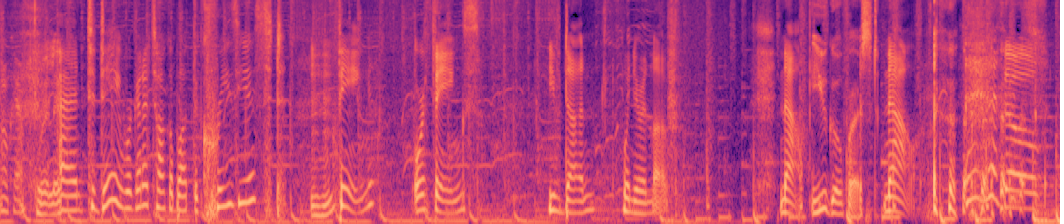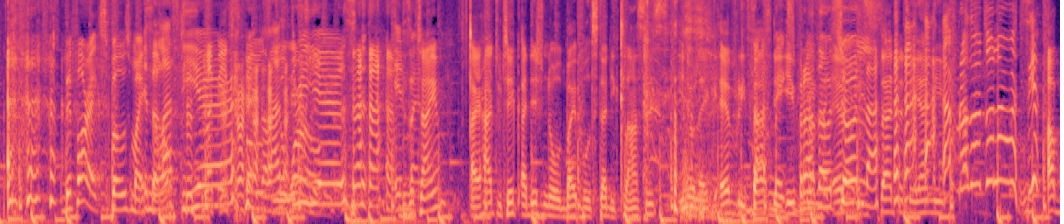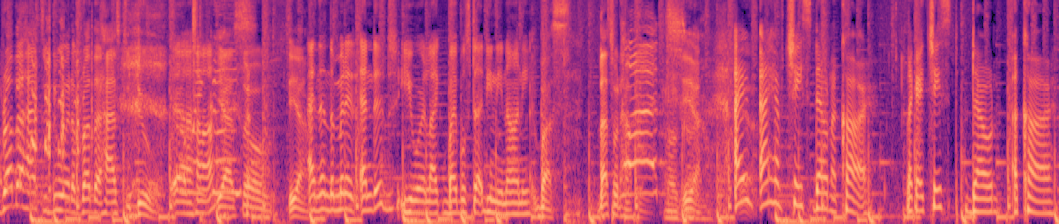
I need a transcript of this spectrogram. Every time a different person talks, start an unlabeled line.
Okay.
Really?
And today we're going to talk about the craziest mm-hmm. thing or things you've done when you're in love. Now,
you go first.
now. so, before I expose myself,
In the last year,
let me expose
in the last
the
three years, in
There's a
my-
time I had to take additional Bible study classes. You know, like every Thursday
makes
evening,
Brother
every
Ochola.
Saturday. yani,
Brother Ochola was here.
a brother has to do what a brother has to do.
Uh-huh.
Yeah, so yeah,
And then the minute it ended, you were like Bible study ni nani.
bus. That's what happened.
What?
Yeah.
I I have chased down a car. Like I chased down a car.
